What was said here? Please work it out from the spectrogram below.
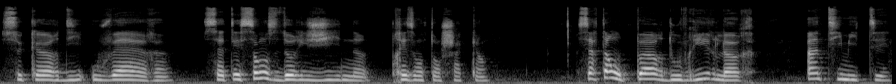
ce cœur dit ouvert, cette essence d'origine présente en chacun. Certains ont peur d'ouvrir leur intimité,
